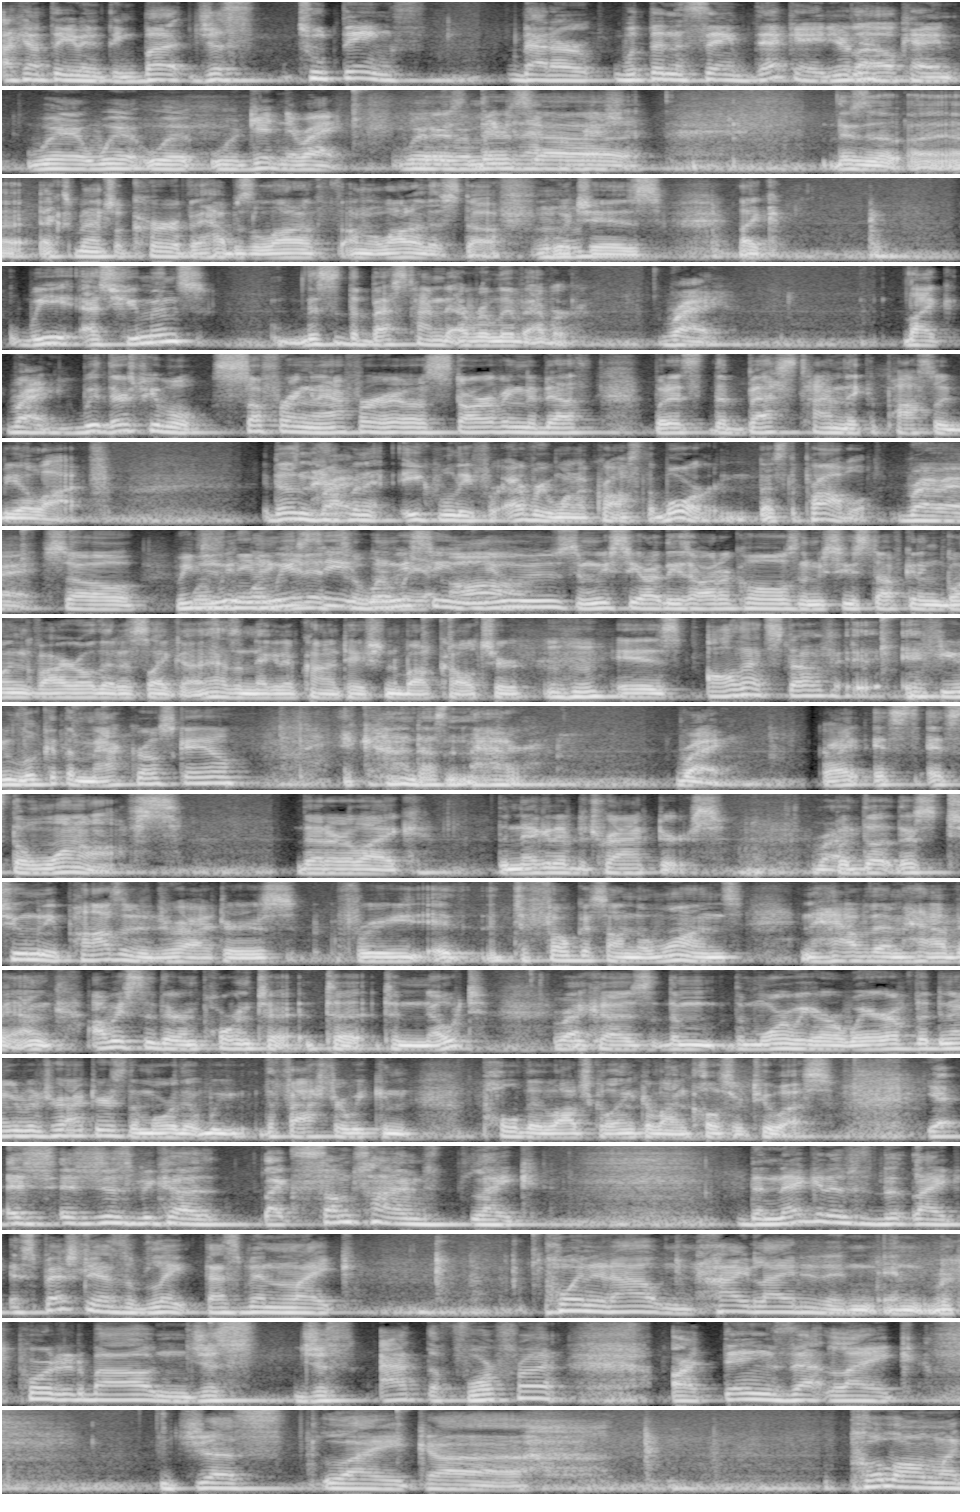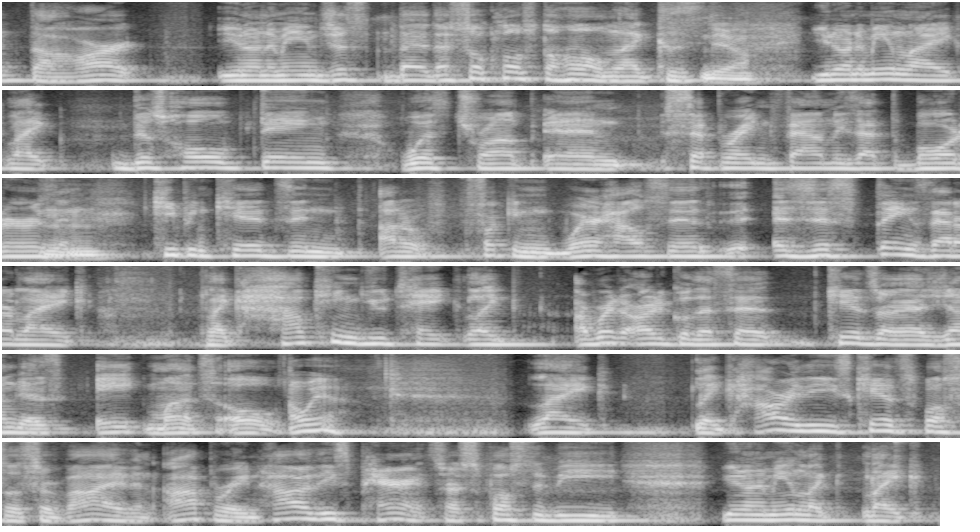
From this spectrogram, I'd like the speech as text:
I can't think of anything, but just two things that are within the same decade. You're like, okay, we're we're we're, we're getting it right. We're, There's- we're making that uh, progression. There's a, a exponential curve that happens a lot of on a lot of this stuff, Mm-hmm. which is like we as humans, this is the best time to ever live ever. Right. Like, Right. we, there's people suffering in Africa, starving to death, but it's the best time they could possibly be alive. It doesn't happen Right. equally for everyone across the board. That's the problem. Right, right. So We when just need when to we get it see to when we we see news and we see all these articles and we see stuff getting going viral that is like uh, has a negative connotation about culture Mm-hmm. is all that stuff. If you look at the macro scale, it kind of doesn't matter, Right. right? It's it's the one offs that are like the negative detractors. Right. But the, there's too many positive detractors for you, to focus on the ones and have them have. Obviously, they're important to, to, to note Right. because the the more we are aware of the negative detractors, the more that we, the faster we can pull the logical anchor line closer to us. Yeah, it's it's just because like sometimes like the negatives that like especially as of late that's been like pointed out and highlighted and, and reported about and just just at the forefront are things that like just like uh pull on like the heart. You know what i mean? Just they're, they're so close to home like because Yeah. you know what i mean? Like like this whole thing with trump and separating families at the borders and keeping kids in out of fucking warehouses it's just things that are like like how can you take like i read an article that said kids are as young as eight months old. Oh yeah, like like how are these kids supposed to survive and operate? And how are these parents are supposed to be you know what i mean? Like like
